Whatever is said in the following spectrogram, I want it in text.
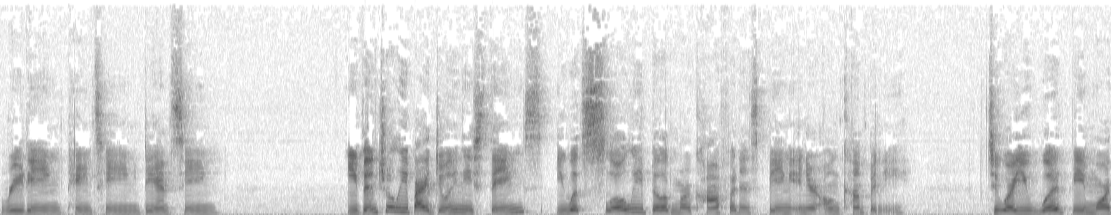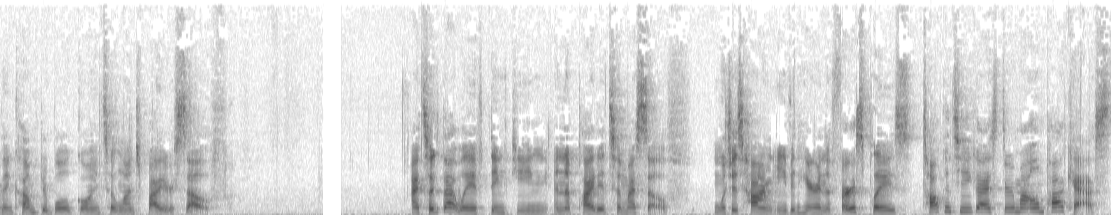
reading, painting, dancing. Eventually, by doing these things, you would slowly build more confidence being in your own company to where you would be more than comfortable going to lunch by yourself. I took that way of thinking and applied it to myself, which is how I'm even here in the first place, talking to you guys through my own podcast.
